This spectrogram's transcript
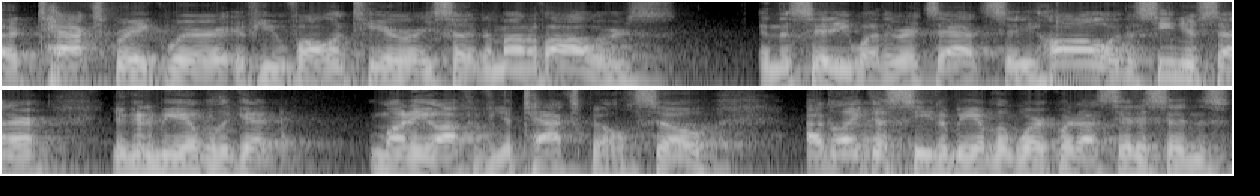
a tax break where if you volunteer a certain amount of hours in the city, whether it's at City Hall or the Senior Center, you're going to be able to get money off of your tax bill. So, I'd like to see to be able to work with our citizens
